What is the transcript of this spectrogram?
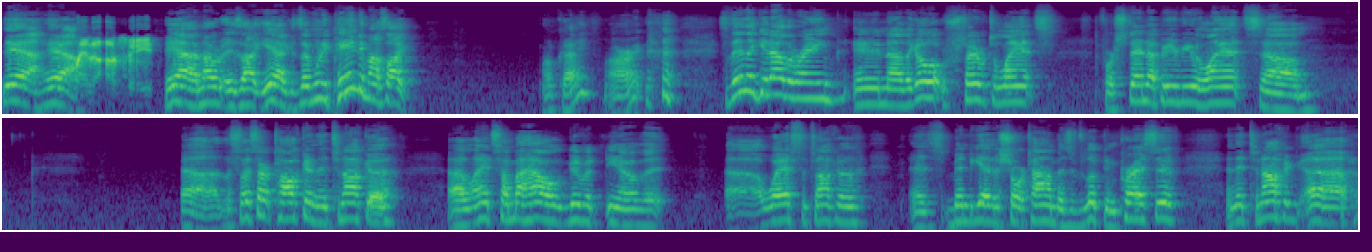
yeah, yeah. Landed on his feet. Yeah, I know. It's like, yeah, because then when he pinned him, I was like, okay, all right. so then they get out of the ring and uh, they go up straight over to Lance for a stand up interview with Lance. Um, uh, so they start talking, and then Tanaka, uh, Lance talking about how good of a, you know, that uh, West and Tanaka has been together a short time, but has looked impressive. And then Tanaka uh,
